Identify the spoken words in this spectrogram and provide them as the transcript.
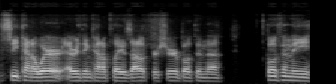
see kind of where everything kind of plays out for sure, both in the both in the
